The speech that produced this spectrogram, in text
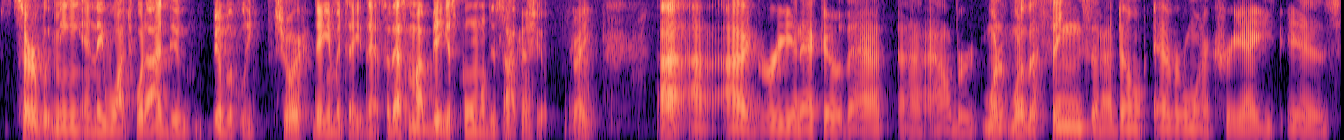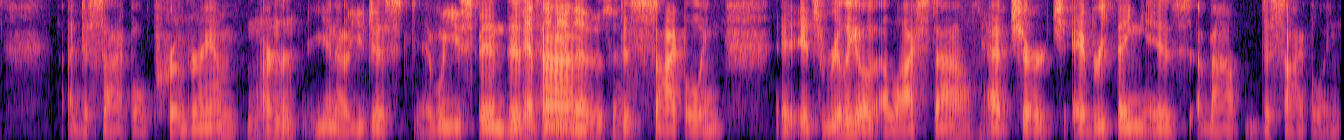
serve with me, and they watch what I do biblically. Sure. They imitate that. So that's my biggest form of discipleship. Great. I, I, I agree and echo that, uh, Albert. One, one of the things that I don't ever want to create is a disciple program, or you know, you just well, you spend this had of time those, and- discipling. It- It's really a, a lifestyle at church. Everything is about discipling.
